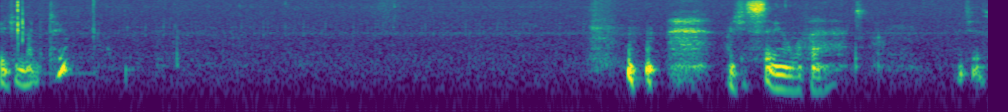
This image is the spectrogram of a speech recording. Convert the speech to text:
pigeon number two. which is sitting on the fence, which is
